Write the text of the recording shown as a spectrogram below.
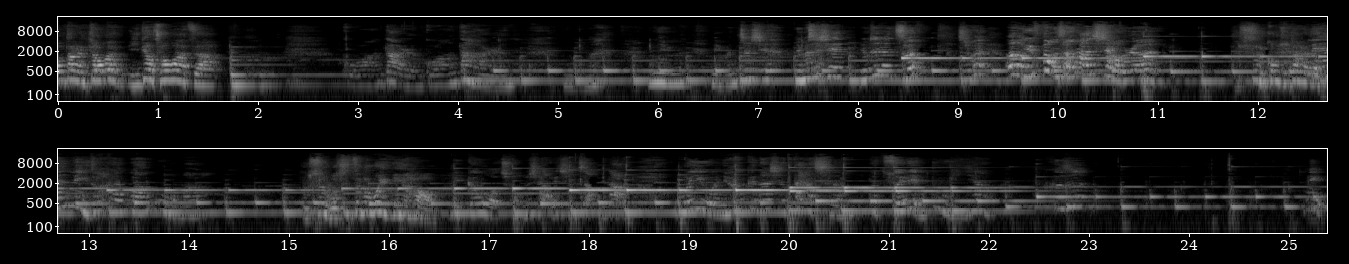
王大人交办，你一定要穿袜子啊。国王大人，国王大人，你们、你们、你们这些、你们这些、你们这些只会只会阿谀奉承他的小人。不是公主大人，连你都还管我吗？不是，我是真的为你好。你跟我从小一起长大，我以为你会跟那些大臣的嘴脸不一样。可是你，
